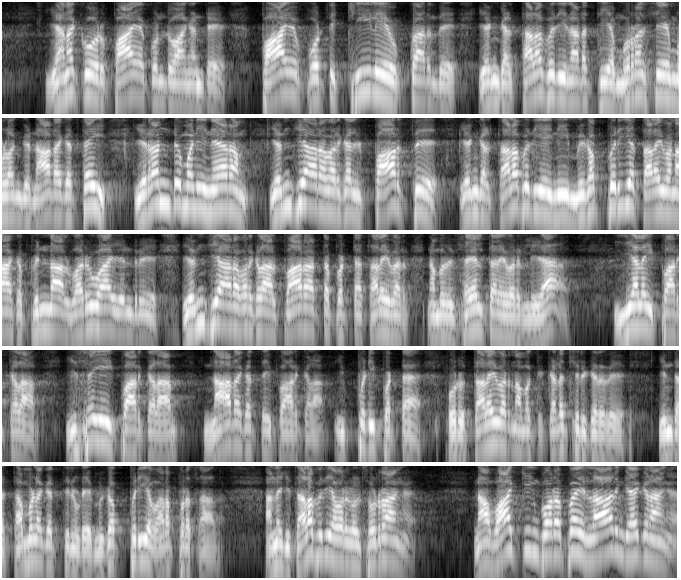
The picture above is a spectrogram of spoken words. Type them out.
எனக்கு ஒரு பாயை கொண்டு வாங்கன்ட்டு பாயை போட்டு கீழே உட்கார்ந்து எங்கள் தளபதி நடத்திய முரசே முழங்கு நாடகத்தை இரண்டு மணி நேரம் எம்ஜிஆர் அவர்கள் பார்த்து எங்கள் தளபதியை நீ மிகப்பெரிய தலைவனாக பின்னால் வருவாய் என்று எம்ஜிஆர் அவர்களால் பாராட்டப்பட்ட தலைவர் நமது செயல் தலைவர் இல்லையா? இயலை பார்க்கலாம் இசையை பார்க்கலாம் நாடகத்தை பார்க்கலாம். இப்படிப்பட்ட ஒரு தலைவர் நமக்கு கிடைச்சிருக்கிறது. இந்த தமிழகத்தினுடைய மிகப்பெரிய வரப்பிரசாதம். அன்னைக்கு தளபதி அவர்கள் சொல்கிறாங்க நான் வாக்கிங் போகிறப்ப எல்லாரும் கேட்குறாங்க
